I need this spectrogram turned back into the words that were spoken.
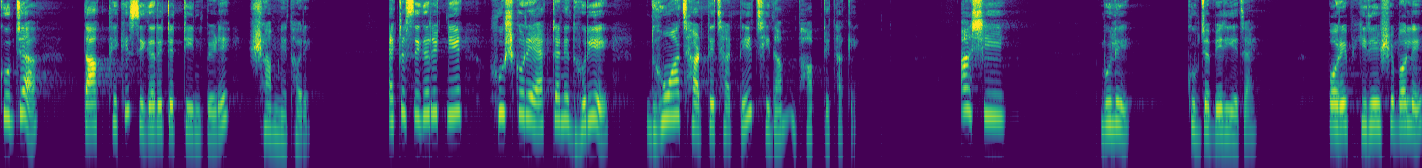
কুবজা তাক থেকে সিগারেটের টিন পেড়ে সামনে ধরে। একটা সিগারেট নিয়ে হুশ করে একটানে ধরিয়ে ধোঁয়া ছাড়তে ছাড়তে ছিদাম ভাবতে থাকে। আসি। বলে কুবজা বেরিয়ে যায়। পরে ফিরে এসে বলে,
